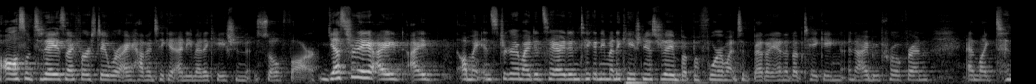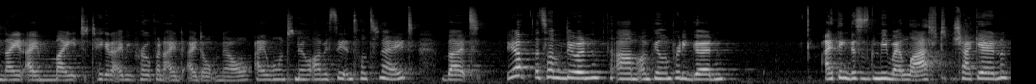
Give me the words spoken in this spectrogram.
Also, today is my first day where I haven't taken any medication so far. Yesterday, I, I on my Instagram, I did say I didn't take any medication yesterday, but before I went to bed, I ended up taking an ibuprofen. And like tonight, I might take an ibuprofen. I, I don't know. I won't know obviously until tonight, but yeah, that's what I'm doing. Um, I'm feeling pretty good. I think this is gonna be my last check-in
